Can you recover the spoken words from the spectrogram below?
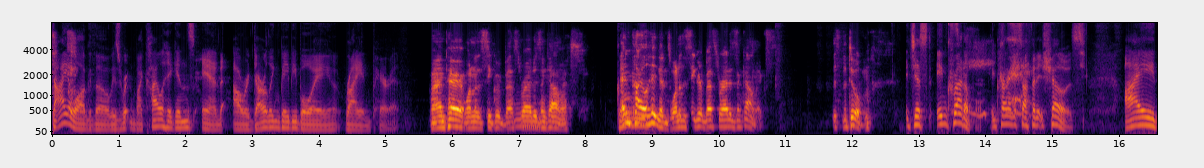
dialogue, though, is written by Kyle Higgins and our darling baby boy Ryan Parrott. Ryan Parrott, one of the secret best writers in comics. Go- And Kyle Higgins, one of the secret best writers in comics. It's the two of them. just incredible, incredible stuff, and it shows. I,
